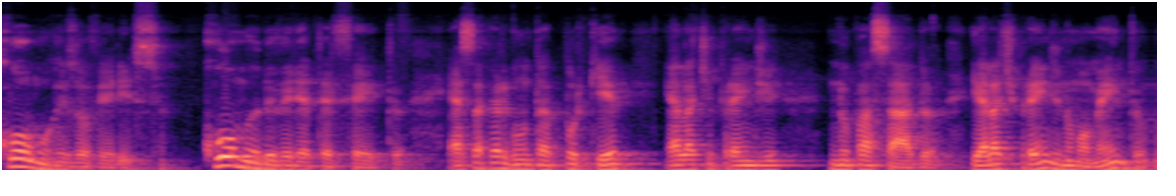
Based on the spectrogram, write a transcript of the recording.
como resolver isso? Como eu deveria ter feito? Essa pergunta, por quê, ela te prende no passado. E ela te prende no momento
